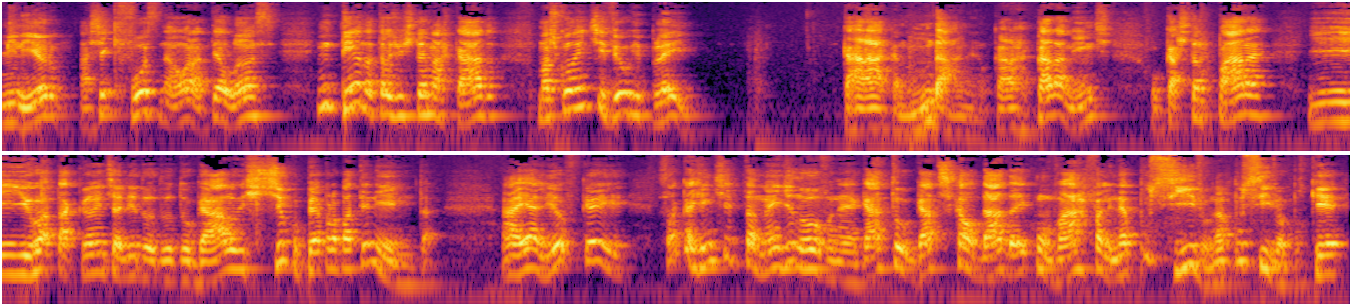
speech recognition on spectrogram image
Mineiro. Achei que fosse na hora até o lance. Entendo até o juiz ter marcado, mas quando a gente vê o replay, caraca, não dá, né? O cara, claramente, o Castan para e, o atacante ali do, do, do Galo estica o pé para bater nele, tá? Aí ali eu fiquei. Só que a gente também, de novo, né? Gato, gato escaldado aí com o VAR, falei, não é possível, não é possível, porque,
